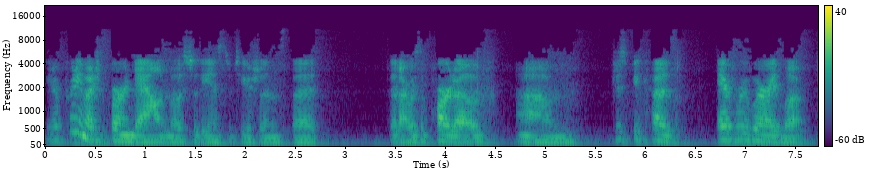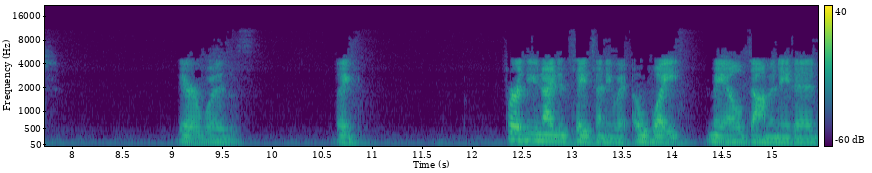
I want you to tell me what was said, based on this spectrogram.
you know, pretty much burn down most of the institutions that that I was a part of, um, just because everywhere I looked, there was like, for the United States anyway, a white male dominated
